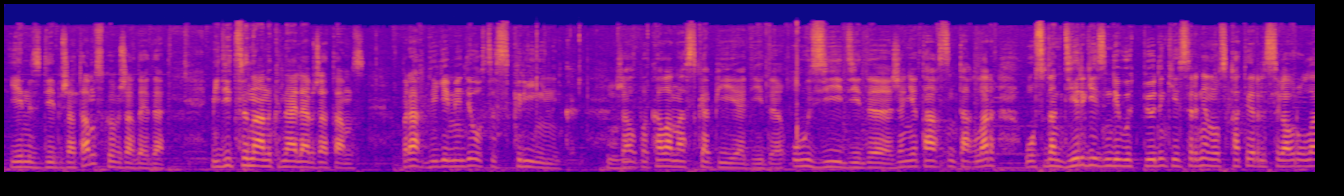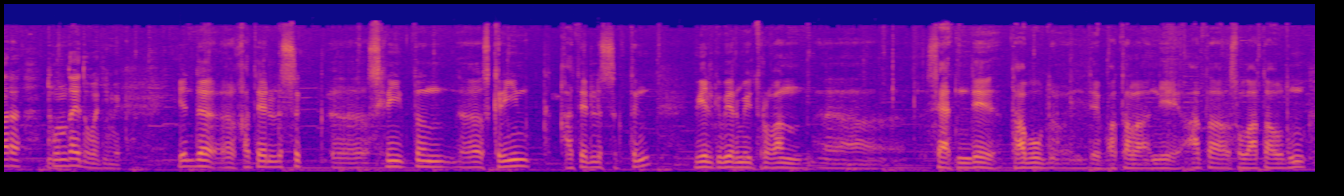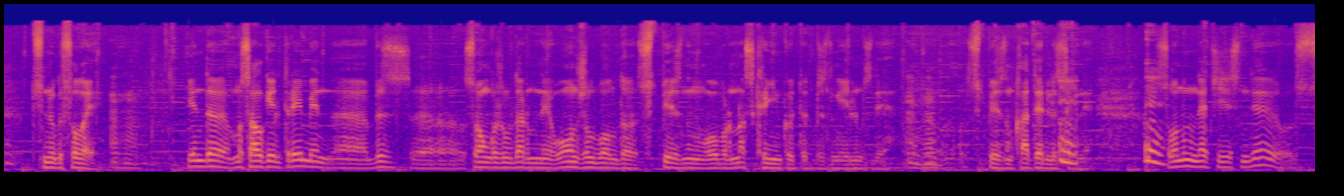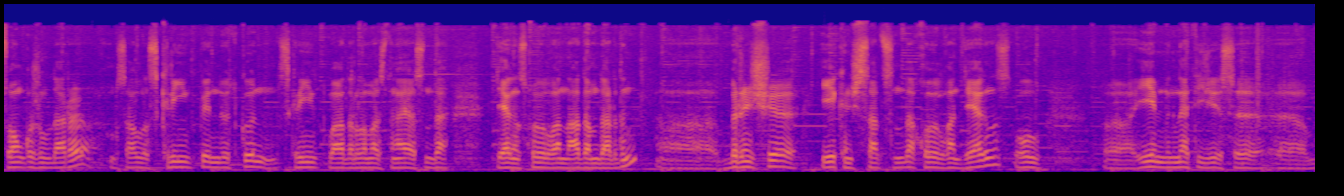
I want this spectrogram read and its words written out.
ем іздеп жатамыз көп жағдайда. Медицинаны кінәлап жатамыз. Бірақ дегенмен де осы скрининг жалпы колоноскопия дейді узи дейді және тағысын тағылар осыдан дер кезінде өтпеудің кесірінен осы қатерлі ісік аурулары туындайды ғой демек. Енді қатерлі ісік скринингтің скрининг қатерлі ісіктің белгі бермей тұрған сәтінде табу деп атала не ата сол атаудың түсінігі солай. Енді мысал келтірейін мен э, біз э, соңғы жылдар міне 10 жыл болды сүт безінің обырына скрининг өтеді біздің елімізде. Сүт безінің қатерлі ісігіне соның нәтижесінде соңғы жылдары мысалы скринингпен өткен скрининг бағдарламасының аясында диагноз қойылған адамдардың э, бірінші екінші сатысында қойылған диагноз ол емнің нәтижесі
